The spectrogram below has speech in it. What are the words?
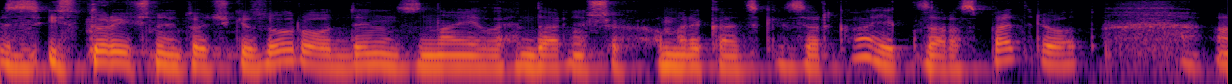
з історичної точки зору, один з найлегендарніших американських ЗРК, як зараз Петріот. Е,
